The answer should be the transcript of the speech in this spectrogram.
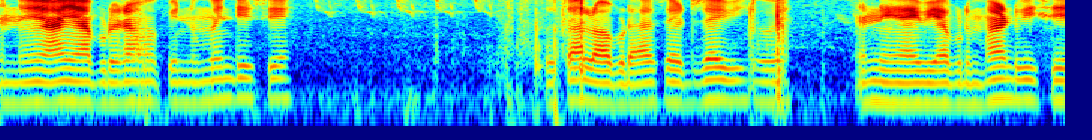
અને અહીંયા આપણું રામાપીરનું મંદિર છે. તો ચાલો આપણે આ સાઈડ જઈએ હવે. અને આવી આપણે માંડવી છે.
